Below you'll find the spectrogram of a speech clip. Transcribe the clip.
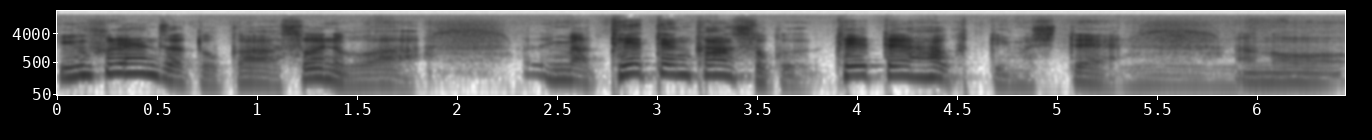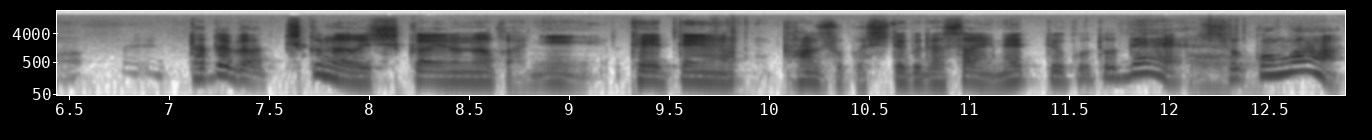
インフルエンザとかそういうのは、今、定点観測、定点把握って言いまして、あの、例えば地区の医師会の中に定点観測してくださいねっていうことで、そこが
